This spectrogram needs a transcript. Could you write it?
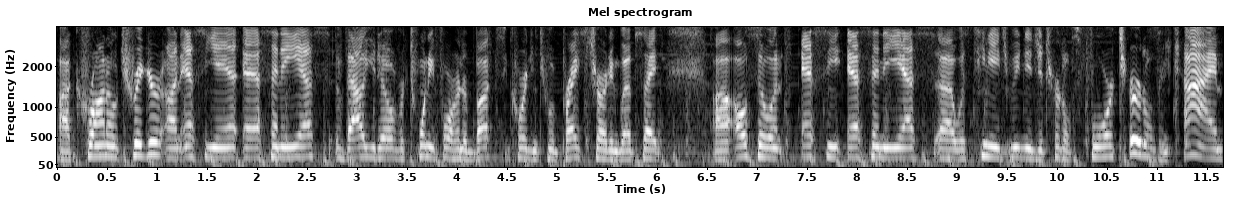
uh, Chrono Trigger on SNES, valued at over 2,400 bucks, according to a price charting website. Uh, also on SNES uh, was Teenage Mutant Ninja Turtles 4: Turtles in Time,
